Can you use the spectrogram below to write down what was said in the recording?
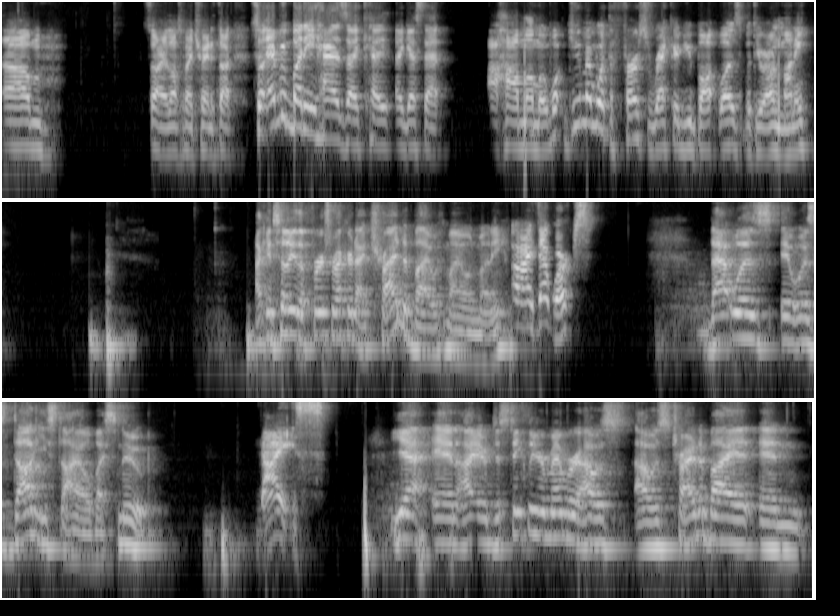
um, sorry, I lost my train of thought. So everybody has, I, I guess, that aha moment. What do you remember? What the first record you bought was with your own money? I can tell you the first record I tried to buy with my own money. All right, that works. That was it was Doggystyle by Snoop. Nice. Yeah, and I distinctly remember I was I was trying to buy it and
